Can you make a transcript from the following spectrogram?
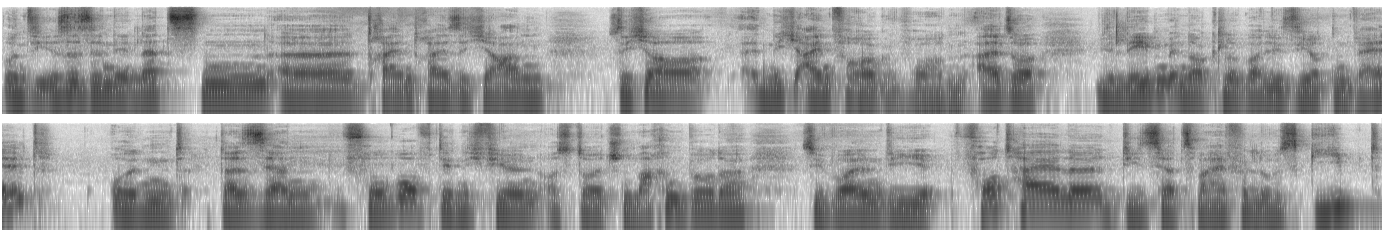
und sie ist es in den letzten äh, 33 Jahren sicher nicht einfacher geworden. Also, wir leben in einer globalisierten Welt und das ist ja ein Vorwurf, den ich vielen Ostdeutschen machen würde. Sie wollen die Vorteile, die es ja zweifellos gibt,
